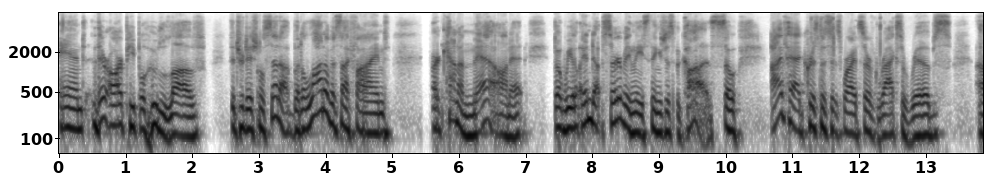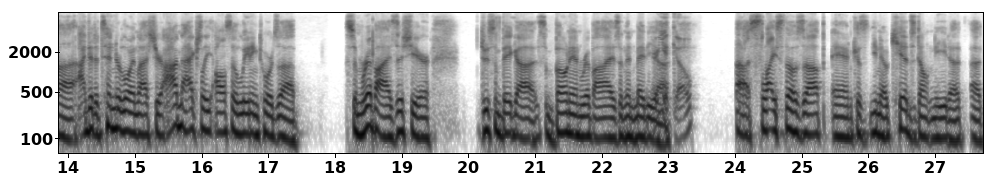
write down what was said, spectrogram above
And there are people who love the traditional setup, but a lot of us, I find, are kind of meh on it, but we'll end up serving these things just because. So I've had Christmases where I've served racks of ribs. Uh, I did a tenderloin last year. I'm actually also leaning towards uh, some ribeyes this year. Do some big, uh, some bone-in ribeyes, and then maybe there uh, you go. Uh, slice those up, and because you know kids don't need a, a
